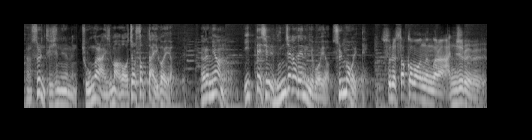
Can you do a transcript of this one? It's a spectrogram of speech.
그럼 술 드시면 좋은 건 아니지만 어쩔 수 없다 이거예요. 그러면 이때 제일 문제가 되는 게 뭐예요? 술 먹을 때. 술을 섞어 먹는 거랑 안주를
